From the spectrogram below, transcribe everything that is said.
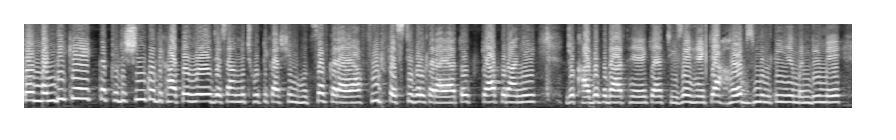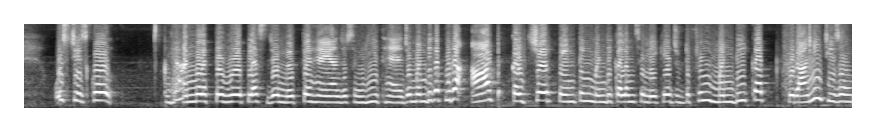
तो मंडी के एक ट्रेडिशन को दिखाते हुए, जैसा हमने छोटी काशी महोत्सव कराया फ़ूड फेस्टिवल कराया तो क्या पुरानी जो खाद्य पदार्थ हैं, क्या चीज़ें हैं, क्या हर्ब्स मिलती हैं मंडी में, उस चीज़ को ध्यान में रखते हुए प्लस जो नृत्य हैं या जो संगीत हैं, जो मंडी का पूरा आर्ट कल्चर पेंटिंग मंडी कलम से लेके, जो डिफरेंट मंडी का पुरानी चीज़ों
